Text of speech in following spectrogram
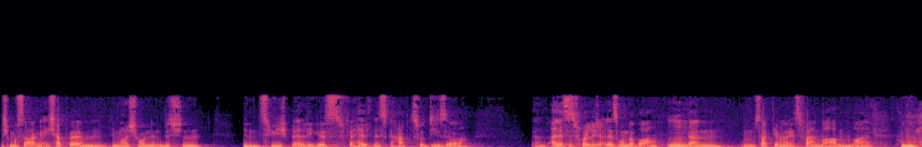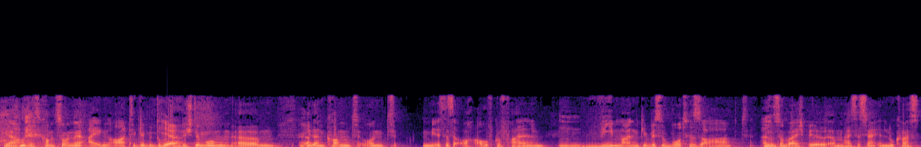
ich muss sagen, ich habe ähm, immer schon ein bisschen ein zwiespältiges Verhältnis gehabt zu dieser äh, alles ist fröhlich, alles wunderbar mm. und dann hm, sagt jemand, jetzt feiern wir Abendmahl. Uh. Ja, und es kommt so eine eigenartige, bedrückende yeah. Stimmung, ähm, ja. die dann kommt und mir ist es auch aufgefallen, mm. wie man gewisse Worte sagt. Also mm. zum Beispiel ähm, heißt es ja in Lukas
